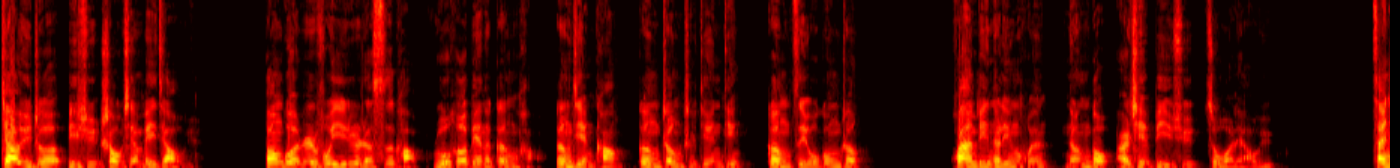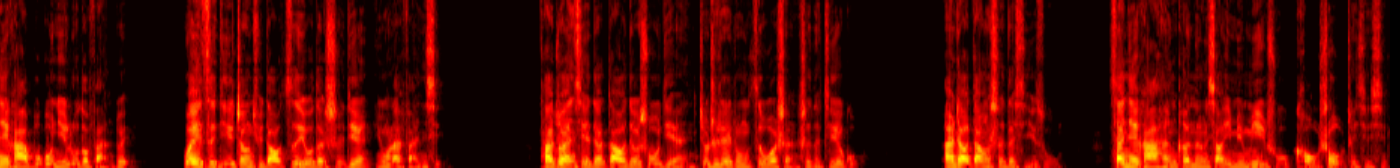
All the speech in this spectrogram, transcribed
教育者必须首先被教育，通过日复一日的思考，如何变得更好、更健康、更正直、坚定、更自由、公正。患病的灵魂能够而且必须自我疗愈。塞涅卡不顾尼禄的反对。为自己争取到自由的时间用来反省，他撰写的道德书简就是这种自我审视的结果。按照当时的习俗，塞涅卡很可能向一名秘书口授这些信，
